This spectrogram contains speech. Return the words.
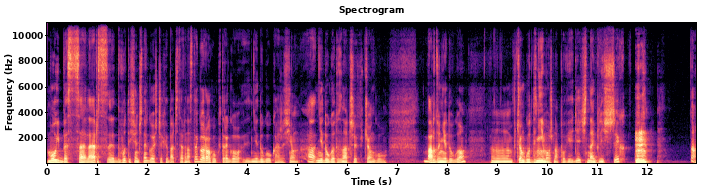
mój bestseller z 2000 jeszcze chyba 14 roku, którego niedługo ukaże się, a niedługo to znaczy w ciągu, bardzo niedługo, um, w ciągu dni można powiedzieć, najbliższych, no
